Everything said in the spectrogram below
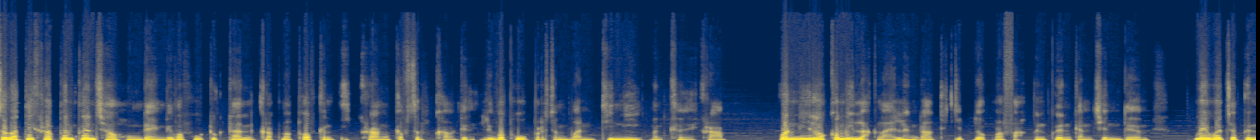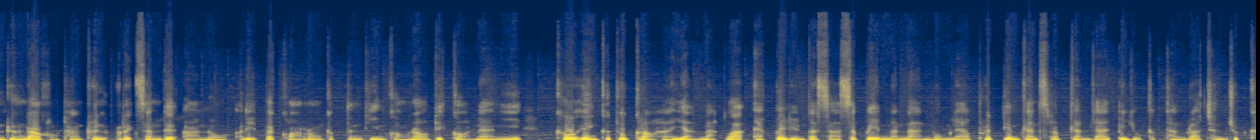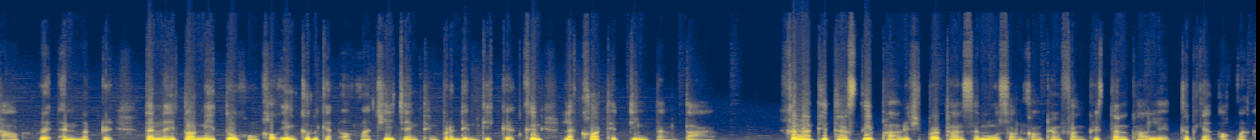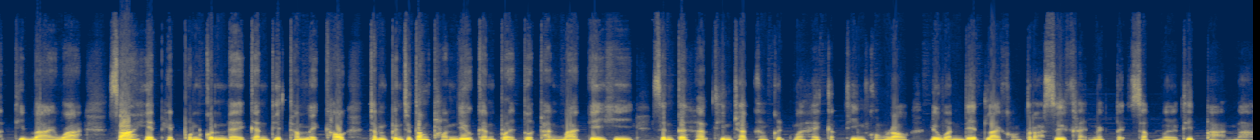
สวัสดีครับเพื่อนๆชาวหงแดงลิเวอร์พูลทุกท่านกลับมาพบกันอีกครั้งกับสรุปข่าวเด่นลิเวอร์พูลประจำวันที่นี่เหมือนเคยครับ วันนี้เราก็มีหลากหลายเรื่องราวที่หยิบยกมาฝากเพื่อนๆกันเช่นเดิม ไม่ว่าจะเป็นเรื่องราวของทางเทรนต์อเล็กซานเดอร์อาร์โนอดีตแบ็คขวารองกับตันทีมของเราที่ก่อนหน้านี้ เขาเองก็ถูกกล่าวหาอย่างหนักว่าแอบไปเรียนภาษาสเปนมานานนมแล้วเพื่อเตรียมการสำหรับการย้ายไปอยู่กับทางราชันชุดขาวเรอันมาดริดแต่ในตอนนี้ตัวของเขาเองก็มีการออกมาชี้แจงถึงประเด็นที่เกิดขึ้นและข้อเท็จจริงต่างๆ ขณะที่ทางสตีฟพาริชประธานสโมสรของทางฝั่งคริสตันพาเลตก็มีการออกมาอธิบายว่าสาเหตุเหตุผลกลใดกันที่ทำให้เขาจำเป็นจะต้องถอนดีลการปล่อยตัวทางมาร์กเยฮีเซนเตอร์ฮาร์ดทีมชาติอังกฤษมาให้กับทีมของเราในวันเดทไลน์ของตลาดซื้อขายนักเตะซัมเมอร์ที่ผ่านมา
